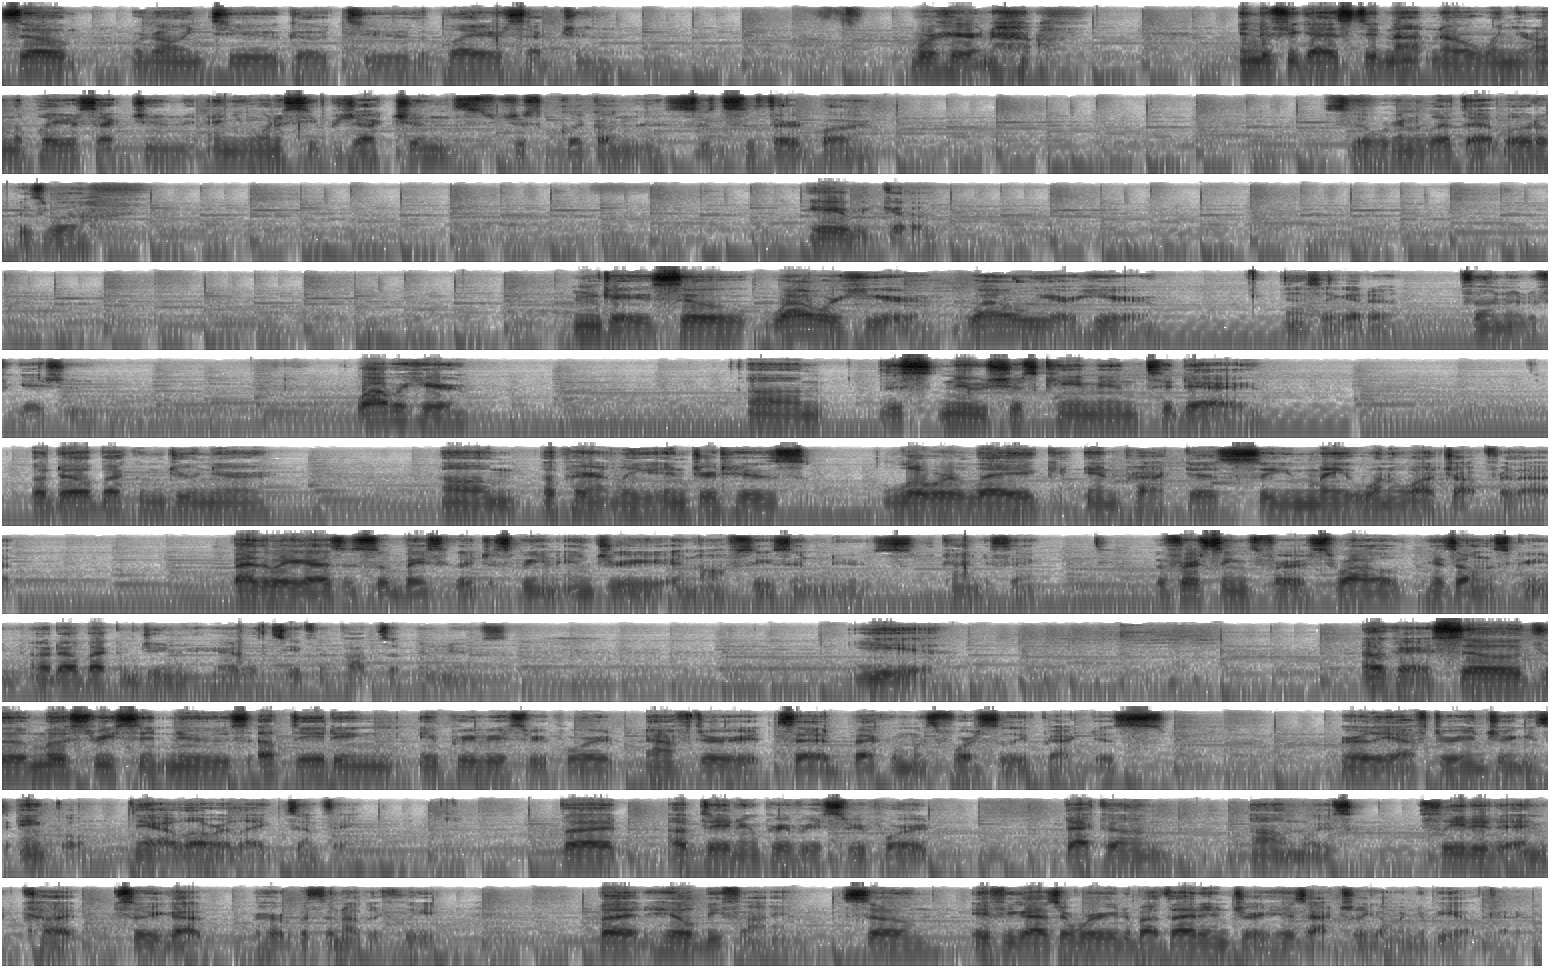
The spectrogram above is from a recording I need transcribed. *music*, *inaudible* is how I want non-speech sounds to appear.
So, we're going to go to the player section. We're here *laughs* now. And if you guys did not know, when you're on the player section and you want to see projections, just click on this. It's the third bar. So we're going to let that load up as well. Here we go. Okay, so while we're here, while we are here, as I get a phone notification. While we're here, um, this news just came in today. Odell Beckham Jr. Um, apparently injured his lower leg in practice, so you may want to watch out for that. By the way, guys, this will basically just be an injury and off-season news kind of thing. But first things first, well, he's on the screen, Odell Beckham Jr. here. Let's see if it pops up in news. Yeah. Okay, so the most recent news updating a previous report after it said Beckham was forced to leave practice early after injuring his ankle. Yeah, lower leg, something. But updating previous report, Beckham um, was cleated and cut, so he got hurt with another cleat. But he'll be fine. So if you guys are worried about that injury, he's actually going to be okay.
